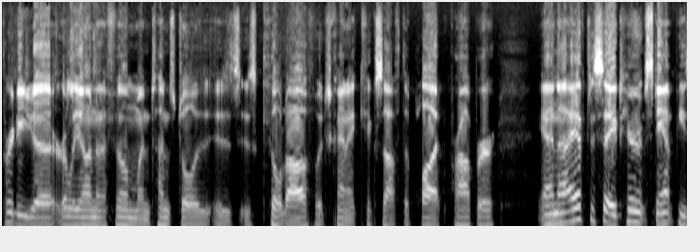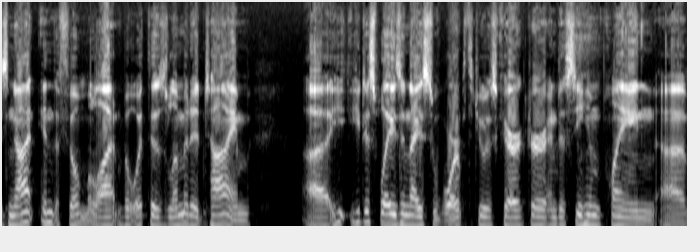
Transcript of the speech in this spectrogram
pretty uh, early on in the film when Tunstall is, is, is killed off, which kind of kicks off the plot proper. And I have to say, Terence Stamp, he's not in the film a lot, but with his limited time, uh, he, he displays a nice warmth to his character, and to see him playing uh,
